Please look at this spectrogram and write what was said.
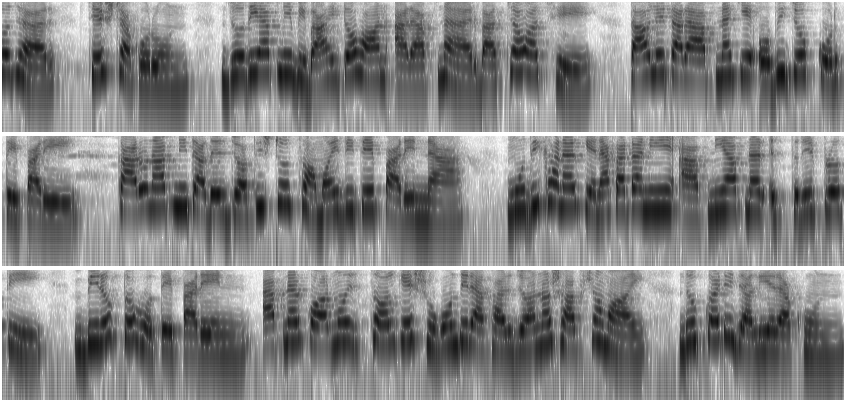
বোঝার চেষ্টা করুন। যদি আপনি বিবাহিত হন আর আপনার বাচ্চাও আছে, তাহলে তারা আপনাকে অভিযোগ করতে পারে, কারণ আপনি তাদের যথেষ্ট সময় দিতে পারেন না। মুদিখানার কেনাকাটা নিয়ে আপনি আপনার স্ত্রীর প্রতি বিরক্ত হতে পারেন। আপনার কর্মস্থলকে সুগন্ধি রাখার জন্য সবসময় ধূপকাঠি জ্বালিয়ে রাখুন,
